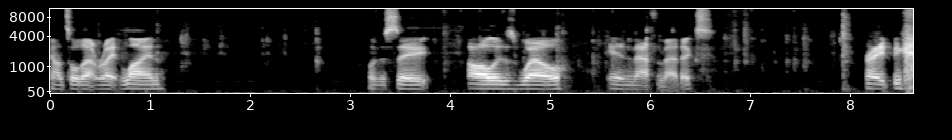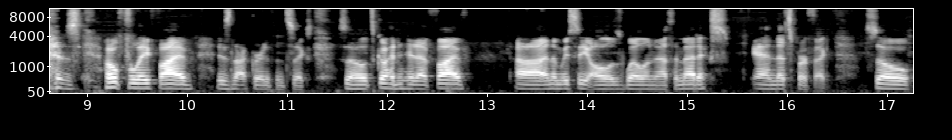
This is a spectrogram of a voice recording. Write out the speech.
console that write line. We'll just say all is well in mathematics. Right, because hopefully 5 is not greater than 6. So let's go ahead and hit F5, uh, and then we see all is well in mathematics, and that's perfect. So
